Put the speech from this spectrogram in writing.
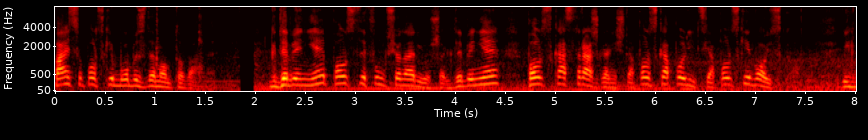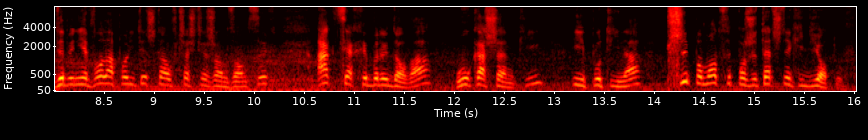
państwo polskie byłoby zdemontowane. Gdyby nie polscy funkcjonariusze, gdyby nie polska Straż Graniczna, polska policja, polskie wojsko i gdyby nie wola polityczna ówcześnie rządzących, akcja hybrydowa Łukaszenki i Putina przy pomocy pożytecznych idiotów,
